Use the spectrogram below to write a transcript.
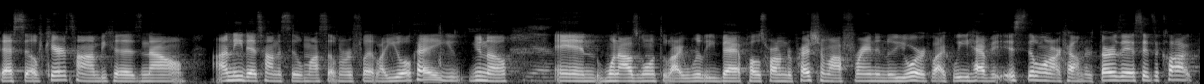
that self-care time because now i need that time to sit with myself and reflect like you okay? You you know? Yeah. and when i was going through like really bad postpartum depression my friend in new york like we have it it's still on our calendar. Thursday at six o'clock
